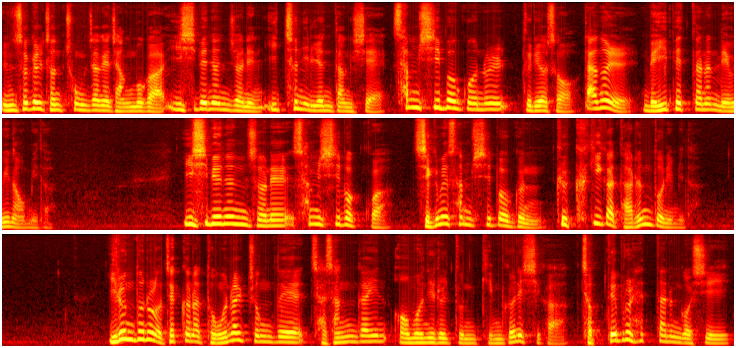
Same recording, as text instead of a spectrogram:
윤석열 전 총장의 장모가 20여 년 전인 2001년 당시에 30억 원을 들여서 땅을 매입했다는 내용이 나옵니다. 20여 년 전에 30억과 지금의 30억은 그 크기가 다른 돈입니다. 이런 돈을 어쨌거나 동원할 정도의 자산가인 어머니를 둔 김건희 씨가 접대부를 했다는 것이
